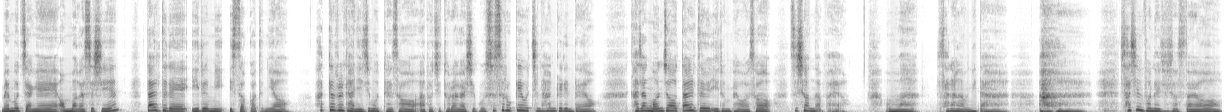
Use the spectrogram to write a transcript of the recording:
메모장에 엄마가 쓰신 딸들의 이름이 있었거든요. 학교를 다니지 못해서 아버지 돌아가시고 스스로 깨우친 한글인데요. 가장 먼저 딸들 이름 배워서 쓰셨나 봐요. 엄마, 사랑합니다. 아, 사진 보내주셨어요.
